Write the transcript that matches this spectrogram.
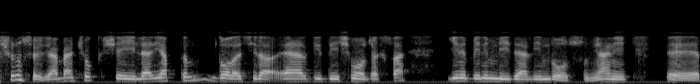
şunu söylüyor. Ben çok şeyler yaptım. Dolayısıyla eğer bir değişim olacaksa yine benim liderliğimde olsun. Yani e,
